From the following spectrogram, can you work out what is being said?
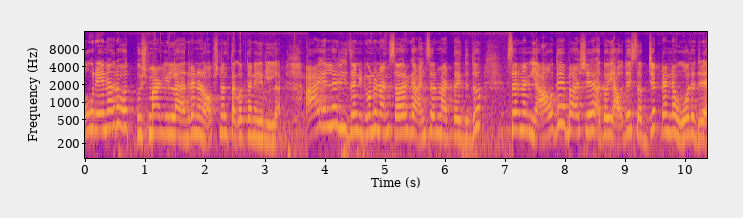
ಅವ್ರೇನಾದರೂ ಅವತ್ತು ಪುಷ್ ಮಾಡಲಿಲ್ಲ ಅಂದರೆ ನಾನು ಆಪ್ಷನಲ್ ತಗೋತಾನೆ ಇರಲಿಲ್ಲ. ಆ ಎಲ್ಲ ರೀಸನ್ ಇಟ್ಕೊಂಡು ನಾನು ಸರ್ಗೆ ಆನ್ಸರ್ ಮಾಡ್ತಾ ಇದ್ದದ್ದು. ಸರ್, ನಾನು ಯಾವುದೇ ಭಾಷೆ ಅಥವಾ ಯಾವುದೇ ಸಬ್ಜೆಕ್ಟನ್ನು ಓದಿದ್ರೆ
